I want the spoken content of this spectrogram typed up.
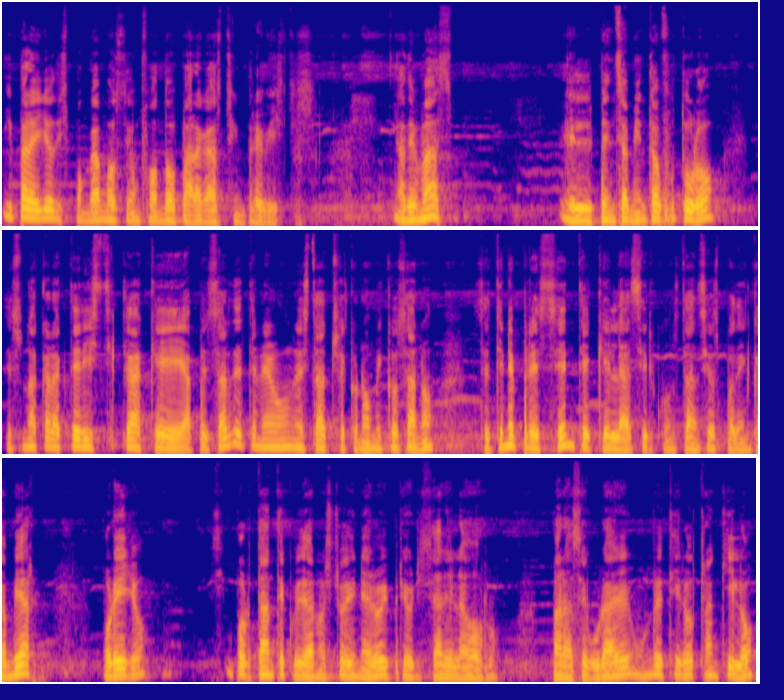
y para ello dispongamos de un fondo para gastos imprevistos. Además, el pensamiento a futuro es una característica que a pesar de tener un estatus económico sano, se tiene presente que las circunstancias pueden cambiar. Por ello, es importante cuidar nuestro dinero y priorizar el ahorro para asegurar un retiro tranquilo,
